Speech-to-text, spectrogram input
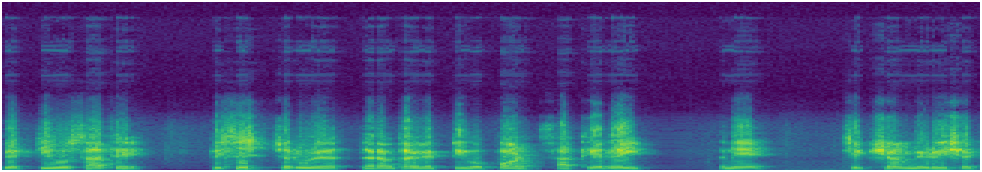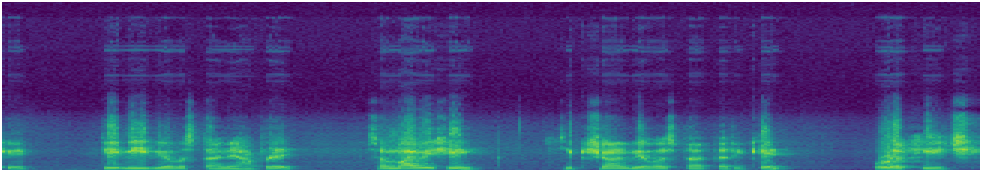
વ્યક્તિઓ સાથે વિશિષ્ટ જરૂરિયાત ધરાવતા વ્યક્તિઓ પણ સાથે રહી અને શિક્ષણ મેળવી શકે તેવી વ્યવસ્થાને આપણે સમાવેશી શિક્ષણ વ્યવસ્થા તરીકે ઓળખીએ છીએ.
